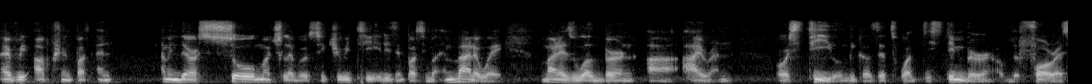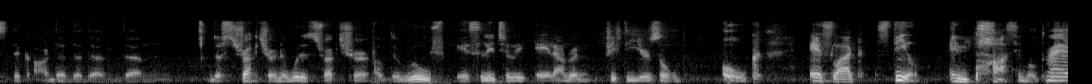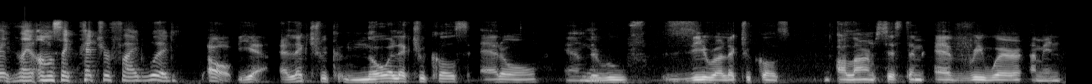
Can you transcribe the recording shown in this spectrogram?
every option possible, and I mean, there are so much level of security, it is impossible. And by the way, might as well burn uh, iron or steel because that's what this timber of the forest, the, the, the, the, the, the structure, the wooden structure of the roof is literally 850 years old. Oak. It's like steel. Impossible to Right. Like almost like petrified wood. Oh yeah, electric, no electricals at all, and the roof zero electricals, alarm system everywhere. I mean,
